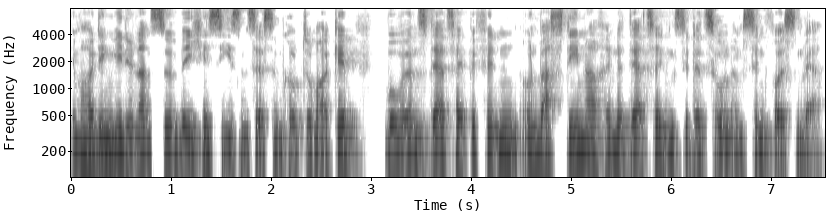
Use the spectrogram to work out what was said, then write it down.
Im heutigen Video lernst du, welche Seasons es im Kryptomarkt gibt, wo wir uns derzeit befinden und was demnach in der derzeitigen Situation am sinnvollsten wäre.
